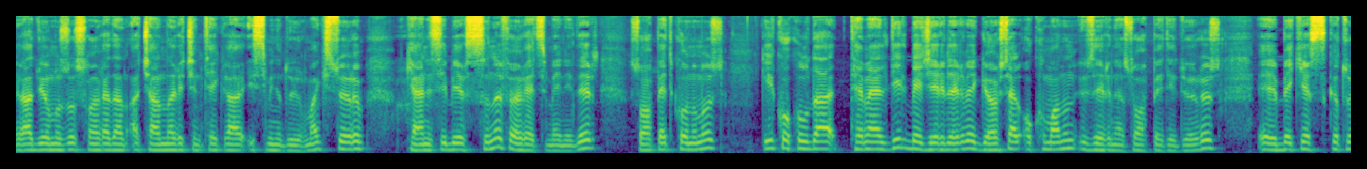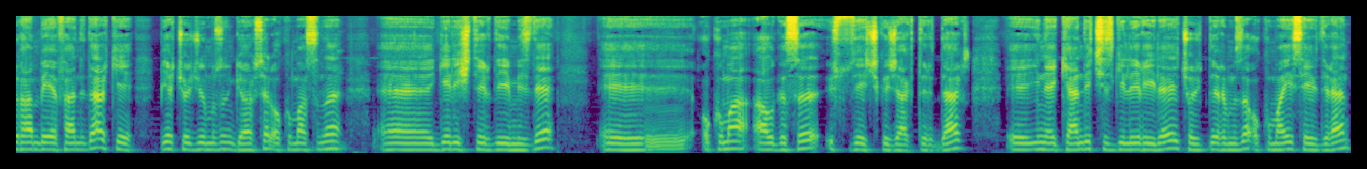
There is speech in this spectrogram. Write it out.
Radyomuzu sonradan açanlar için tekrar ismini duyurmak istiyorum. Kendisi bir sınıf öğretmenidir. Sohbet konumuz İlkokulda temel dil becerileri ve görsel okumanın üzerine sohbet ediyoruz. Ee, Bekir Sıkı Turhan Beyefendi der ki bir çocuğumuzun görsel okumasını e, geliştirdiğimizde e, okuma algısı üst düzey çıkacaktır der. E, yine kendi çizgileriyle çocuklarımıza okumayı sevdiren,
